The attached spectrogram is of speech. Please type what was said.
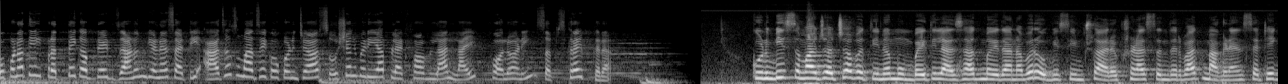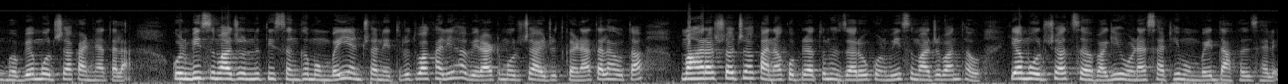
कोकणातील प्रत्येक अपडेट जाणून घेण्यासाठी आजच माझे कोकणच्या सोशल मीडिया प्लॅटफॉर्मला लाईक फॉलो आणि सबस्क्राईब करा. कुणबी समाजाच्या वतीनं मुंबईतील आझाद मैदानावर ओबीसींच्या आरक्षणासंदर्भात मागण्यांसाठी एक भव्य मोर्चा काढण्यात आला. कुणबी समाज उन्नती संघ मुंबई यांच्या नेतृत्वाखाली हा विराट मोर्चा आयोजित करण्यात आला होता. महाराष्ट्राच्या कानाकोपऱ्यातून हजारो कुणबी समाज बांधव या मोर्चात सहभागी होण्यासाठी मुंबईत दाखल झाले.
